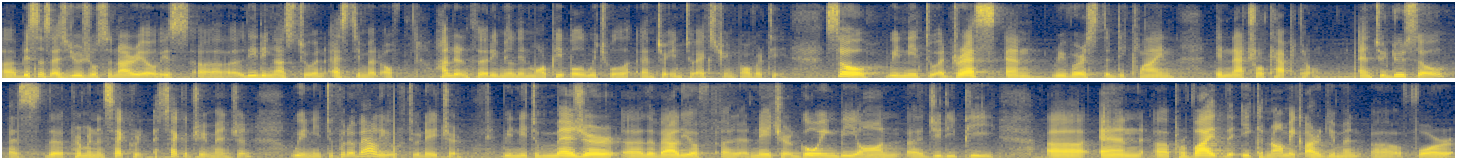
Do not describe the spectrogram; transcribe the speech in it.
uh, business as usual scenario is leading us to an estimate of 130 million more people which will enter into extreme poverty. So we need to address and reverse the decline in natural capital. And to do so, as the permanent secretary, secretary mentioned, we need to put a value to nature. We need to measure uh, the value of uh, nature going beyond uh, GDP uh, and uh, provide the economic argument uh, for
